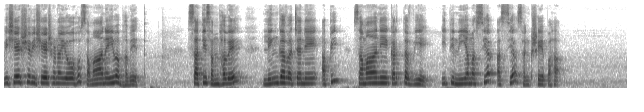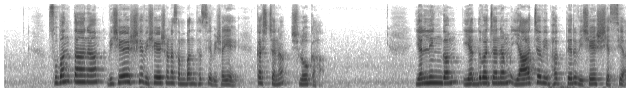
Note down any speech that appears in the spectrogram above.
विशेष्यविशेषणयोः समानैव भवेत्। सति सम्भवे लिङ्गवचने अपि समाने कर्तव्ये इति नियमस्य अस्य संक्षेपः। सुबन्तानां विशेष्यविशेषणसम्बन्धस्य विषये कश्चन श्लोकः। यल्लिङ्गं यद्वचनं या च विभक्तिर्विशेष्यस्य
